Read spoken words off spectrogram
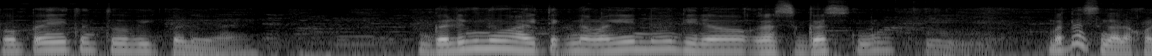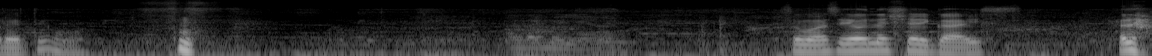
Pampainit ang tubig pala yan. Ang galing no, high-tech na ngayon no, hindi na gas-gas no. Hmm. Mataas nga na kurente mo. Alam mo yan. Sumasayaw na siya guys. Hala,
